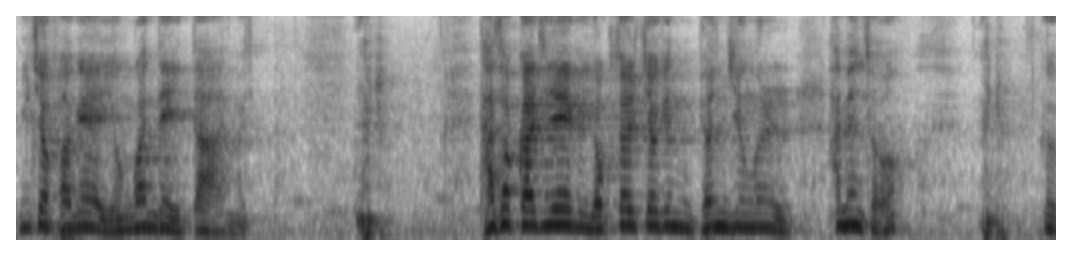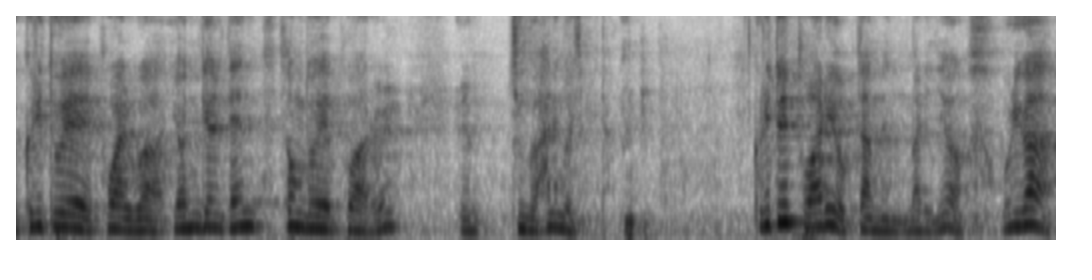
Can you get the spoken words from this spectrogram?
밀접하게 연관되어 있다는 것입니다. 다섯 가지의 그 역설적인 변증을 하면서 그 그리스도의 부활과 연결된 성도의 부활을 증거하는 것입니다. 그리스도의 부활이 없다면 말이죠. 우리가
